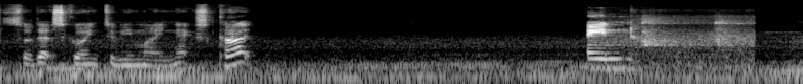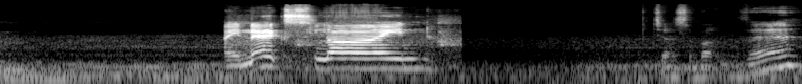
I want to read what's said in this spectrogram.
So that's going to be my next cut my next line. Just about there.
